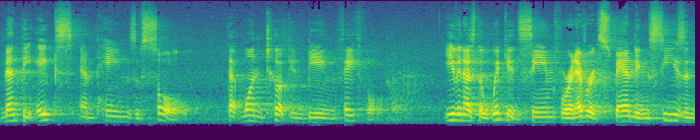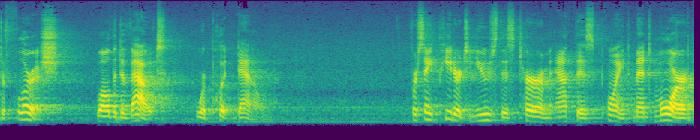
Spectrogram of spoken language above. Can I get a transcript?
meant the aches and pains of soul that one took in being faithful, even as the wicked seemed for an ever expanding season to flourish, while the devout were put down. For St. Peter to use this term at this point meant more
